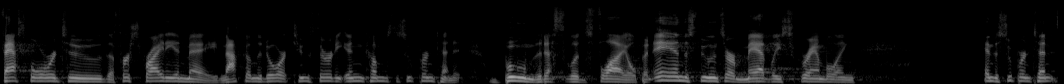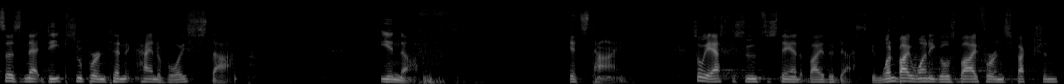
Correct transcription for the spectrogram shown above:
Fast forward to the first Friday in May. Knock on the door at 2:30. In comes the superintendent. Boom! The desk lids fly open, and the students are madly scrambling. And the superintendent says in that deep superintendent kind of voice, "Stop. Enough. It's time." So he asks the students to stand up by their desk. And one by one, he goes by for inspection.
